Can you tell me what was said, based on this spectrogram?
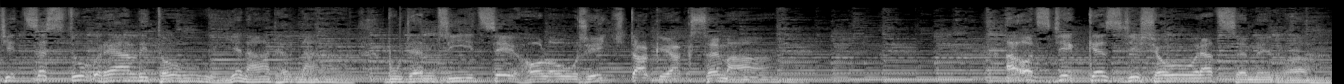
ti cestu, realitou je nádherná. Budem říct si holou řiď tak, jak se má. A od zdi ke zdi šourat se mi dva.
